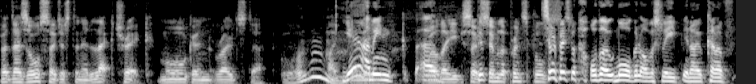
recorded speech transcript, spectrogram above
but there's also just an electric Morgan Roadster. I Yeah, I mean, uh, well, they so good- similar principles. Similar principle, although Morgan obviously, you know, kind of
